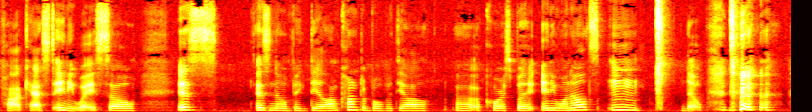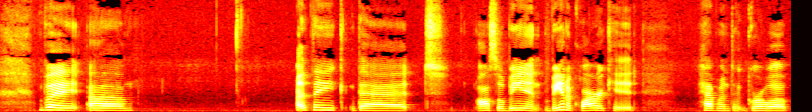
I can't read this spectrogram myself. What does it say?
podcast anyway, so it's it's no big deal. I'm comfortable with y'all, uh, of course, but anyone else, mm, no. but um, I think that also being being a choir kid having to grow up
